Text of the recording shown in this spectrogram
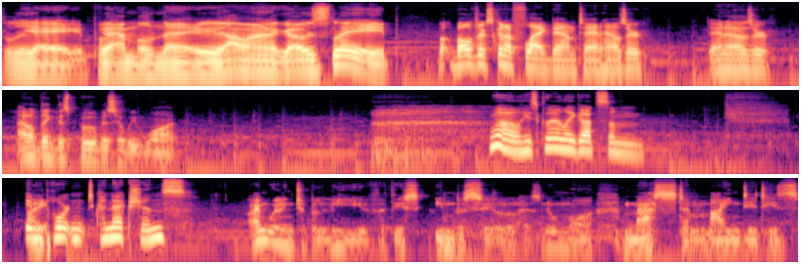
sleep. I'm I want to go sleep. B- Baldric's gonna flag down Tannhauser. Tannhauser, I don't think this boob is who we want. Well, he's clearly got some important connections. I'm willing to believe that this imbecile has no more masterminded his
